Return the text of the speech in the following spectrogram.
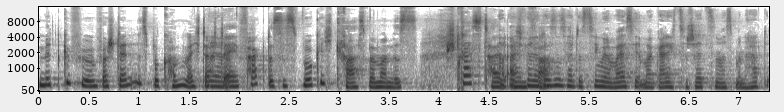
Mitgefühl und Verständnis bekommen, weil ich dachte, Ja. ey, fuck, das ist wirklich krass, wenn man das stresst halt Aber ich einfach. finde, das ist halt das Ding, man weiß ja immer gar nicht zu schätzen, was man hat.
